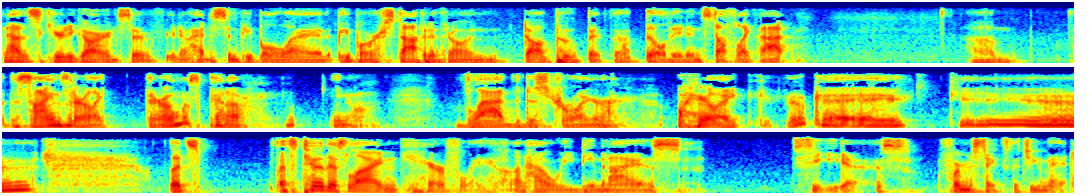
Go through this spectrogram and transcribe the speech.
and how the security guards have you know had to send people away. That people are stopping and throwing dog poop at the building and stuff like that. Um, but the signs that are like they're almost kind of you know Vlad the Destroyer. Where you're like, okay, yeah. let's let's toe this line carefully on how we demonize CEOs for mistakes that you made.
